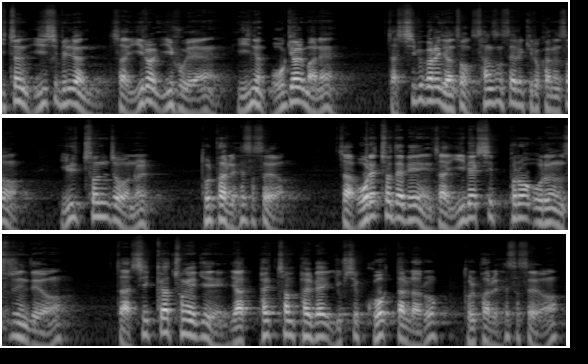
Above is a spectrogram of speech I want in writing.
2021년 자, 1월 이후에 2년 5개월 만에 자, 12거래 연속 상승세를 기록하면서 1천조 원을 돌파를 했었어요. 자, 올해 초 대비 자, 210% 오른 수준인데요. 자, 시가총액이 약 8,869억 달러로 돌파를 했었어요.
